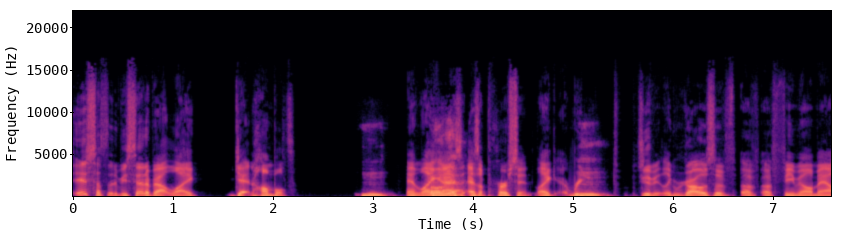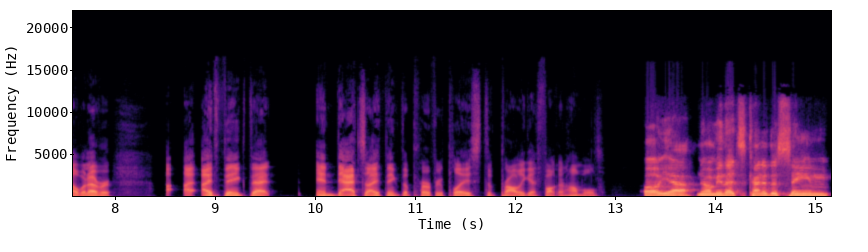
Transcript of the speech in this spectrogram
is something to be said about like getting humbled mhm. and like Oh, as yeah. as a person, like re- Mm. Excuse me, like regardless of, of of female, male, whatever, I I think that, and that's I think the perfect place to probably get fucking humbled. oh yeah, no, I mean that's kind of the same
